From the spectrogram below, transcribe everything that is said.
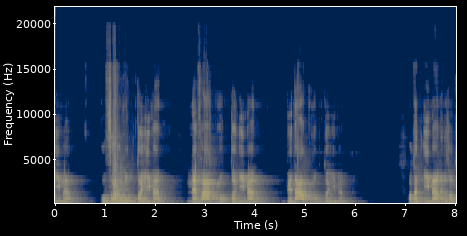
ইমান কুফর মুক্ত ইমান নেফাক মুক্ত ইমান বেদাত মুক্ত ইমান অর্থাৎ ইমানের যত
